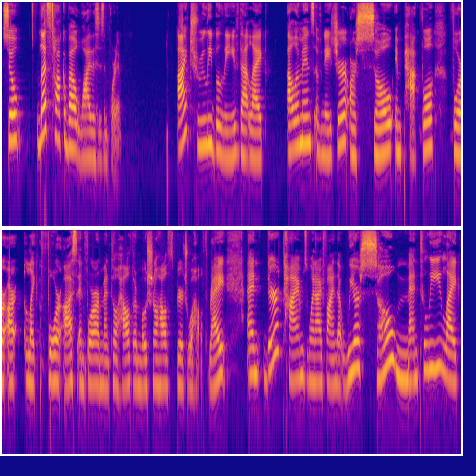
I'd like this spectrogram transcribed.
So let's talk about why this is important. I truly believe that like elements of nature are so impactful for our like for us and for our mental health emotional health spiritual health right? And there are times when i find that we are so mentally like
